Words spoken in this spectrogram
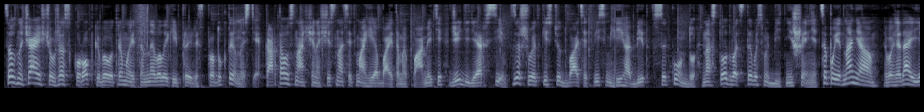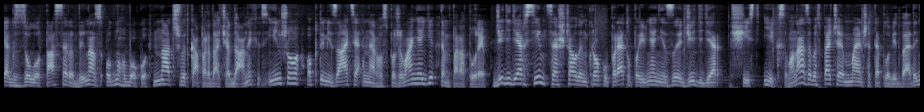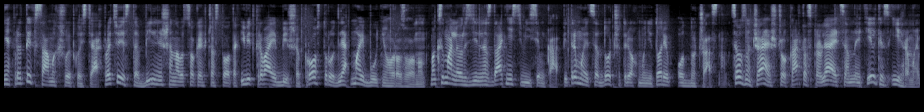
Це означає, що вже з коробки ви отримуєте невеликий приріст продуктивності. Карта оснащена 16 ГБ пам'яті GDDR7 з швидкістю 28 Гбіт в секунду на 128-бітній шині. Це поєднання виглядає як золота середина з одного боку, надшвидка передача даних, з іншого оптимізація енергоспоживання й температури. GDDR7 це ще один крок уперед у порівнянні з GDDR6X. Вона забезпечує менше тепловідведення при тих самих швидкостях працює стабільніше на високих частотах і відкриває більше простору для майбутнього розгону. Максимальна роздільна здатність 8К підтримується до 4 моніторів одночасно. Це означає, що карта справляється не тільки з іграми,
